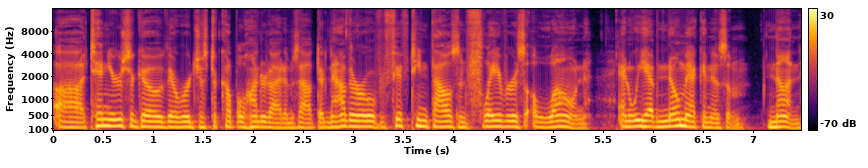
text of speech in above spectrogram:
Uh, Ten years ago, there were just a couple hundred items out there. Now there are over fifteen thousand flavors alone, and we have no mechanism, none,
